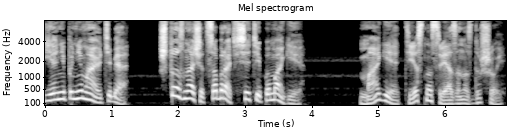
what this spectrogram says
я не понимаю тебя. Что значит собрать все типы магии? Магия тесно связана с душой.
